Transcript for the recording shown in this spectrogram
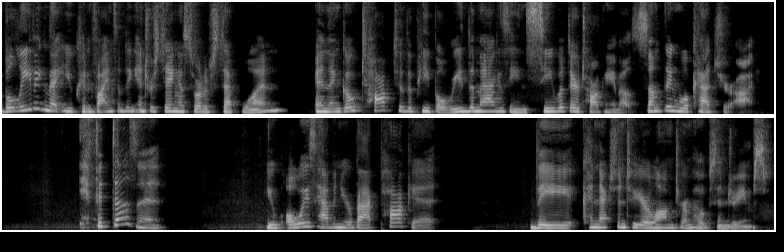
believing that you can find something interesting is sort of step one. And then go talk to the people, read the magazines, see what they're talking about. Something will catch your eye. If it doesn't, you always have in your back pocket the connection to your long term hopes and dreams.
